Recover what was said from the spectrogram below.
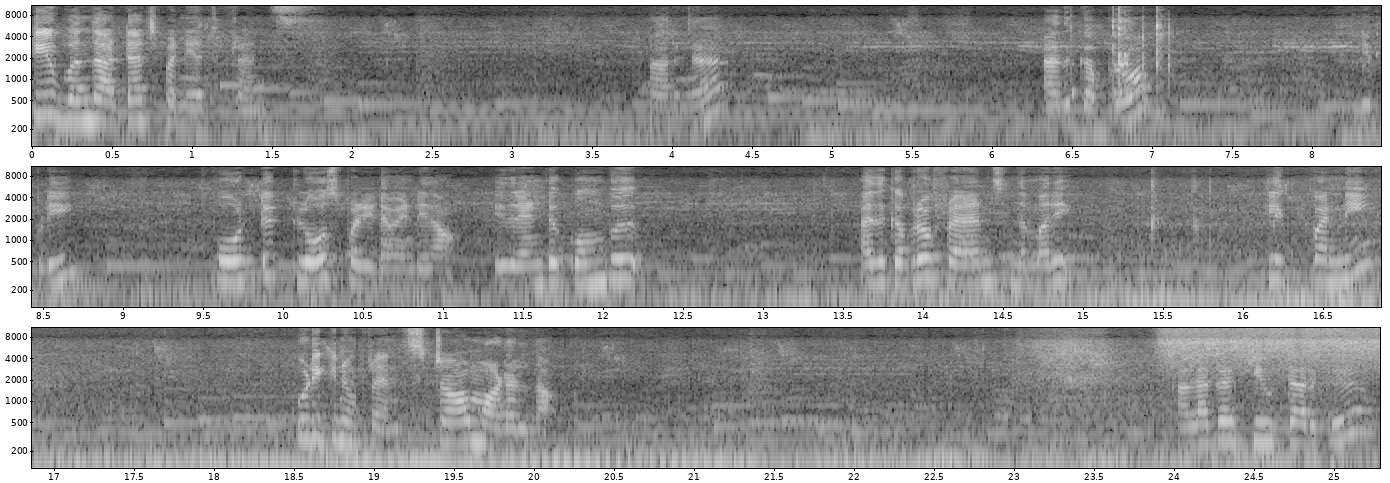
டியூப் வந்து அட்டாச் பண்ணியாச்சு ஃப்ரெண்ட்ஸ் பாருங்க. அதுக்கப்புறம் இப்படி போட்டு க்ளோஸ் பண்ணிட வேண்டியதான் இது ரெண்டு கொம்பு. அதுக்கப்புறம் ஃப்ரெண்ட்ஸ் இந்த மாதிரி கிளிக் பண்ணி குடிக்கணும் ஃப்ரெண்ட்ஸ் ஸ்ட்ரா மாடல் தான். அழகா க்யூட்டாக இருக்குது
